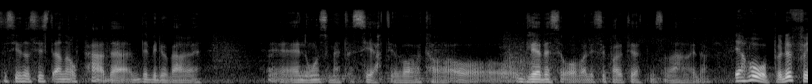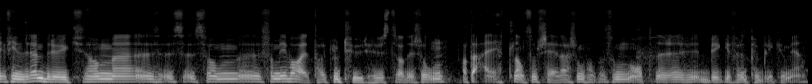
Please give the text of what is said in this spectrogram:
til syvende og sist ender opp her, det, det vil jo være eh, noen som er interessert i å ivareta og glede seg over disse kvalitetene som er her i dag. Jeg håper det finner en bruk som, eh, som, som ivaretar kulturhustradisjonen. At det er et eller annet som skjer her som, som åpner bygget for et publikum igjen.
